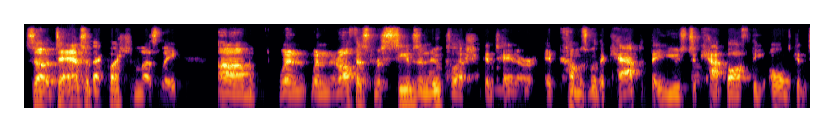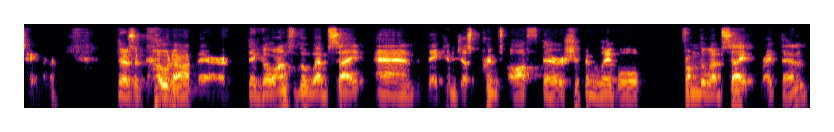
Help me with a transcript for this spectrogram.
So, to answer that question, Leslie, um, when when an office receives a new collection container, it comes with a cap that they use to cap off the old container. There's a code on there. They go onto the website and they can just print off their shipping label from the website right then.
